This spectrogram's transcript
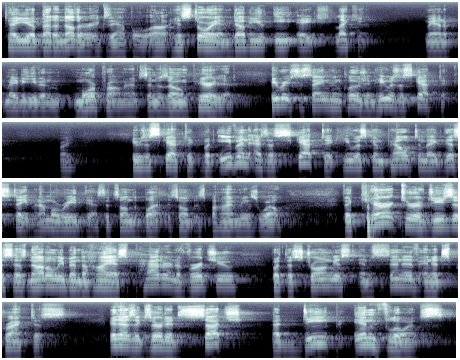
tell you about another example. Uh, historian W.E.H. Lecky, man of maybe even more prominence in his own period. He reached the same conclusion. He was a skeptic? He was a skeptic, but even as a skeptic, he was compelled to make this statement. I'm going to read this. It's on the black, it's, on, it's behind me as well. The character of Jesus has not only been the highest pattern of virtue, but the strongest incentive in its practice. It has exerted such a deep influence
